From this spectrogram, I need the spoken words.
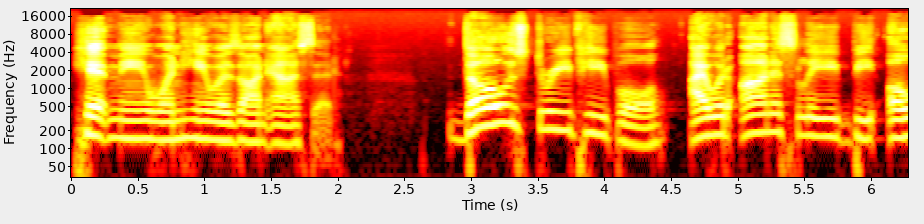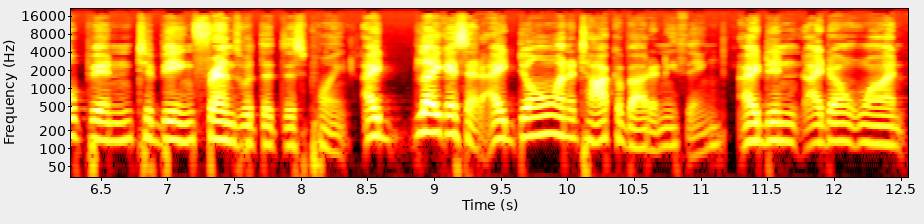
hit me when he was on acid, those three people I would honestly be open to being friends with at this point. I like I said, I don't want to talk about anything. I didn't I don't want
